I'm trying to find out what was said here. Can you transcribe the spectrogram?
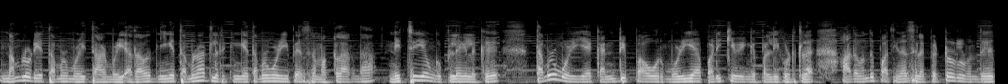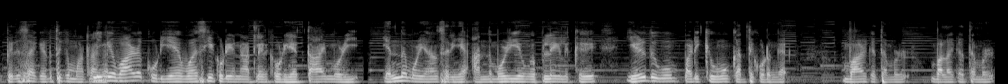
நம்மளுடைய தமிழ்மொழி தாய்மொழி அதாவது நீங்கள் தமிழ்நாட்டில் இருக்கீங்க தமிழ்மொழி பேசுகிற மக்களாக இருந்தால் நிச்சயம் உங்கள் பிள்ளைகளுக்கு தமிழ் மொழியை கண்டிப்பாக ஒரு மொழியாக படிக்க வைங்க பள்ளிக்கூடத்தில். அதை வந்து பார்த்தீங்கன்னா சில பெற்றோர்கள் வந்து பெருசாக எடுத்துக்க மாட்டாங்க. நீங்கள் வாழக்கூடிய வசிக்கக்கூடிய நாட்டில் இருக்கக்கூடிய தாய்மொழி எந்த மொழியாலும் சரிங்க அந்த மொழியை உங்கள் பிள்ளைகளுக்கு எழுதவும் படிக்கவும் கற்றுக் கொடுங்க. வாழ்க தமிழ் வளர்க தமிழ்.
